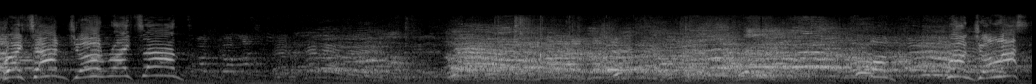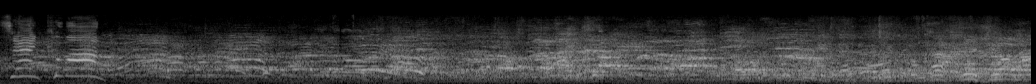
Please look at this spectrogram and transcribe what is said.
Right hand, John, right hand. Go on, John, last ten, come on. That's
